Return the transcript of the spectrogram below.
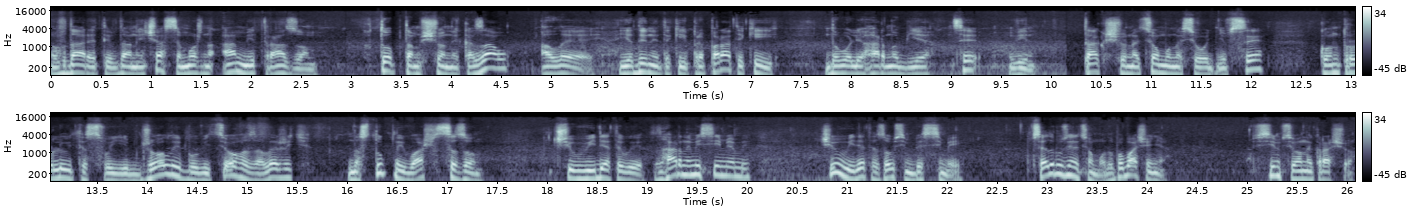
вдарити в даний час це можна амітразом. Хто б там що не казав, але єдиний такий препарат, який доволі гарно б'є, це він. Так що на цьому на сьогодні все. Контролюйте свої бджоли, бо від цього залежить наступний ваш сезон. Чи увійдете ви з гарними сім'ями, чи увійдете зовсім без сімей. Все, друзі, на цьому. До побачення. Всім всього найкращого.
